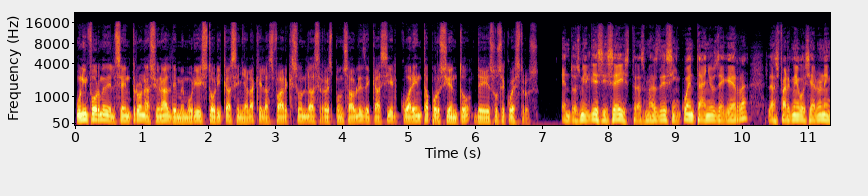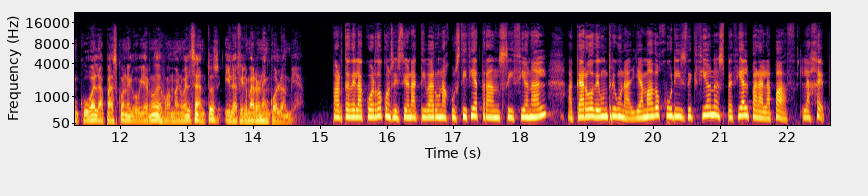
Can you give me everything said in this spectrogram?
Un informe del Centro Nacional de Memoria Histórica señala que las FARC son las responsables de casi el 40% de esos secuestros. En 2016, tras más de 50 años de guerra, las FARC negociaron en Cuba la paz con el gobierno de Juan Manuel Santos y la firmaron en Colombia. Parte del acuerdo consistió en activar una justicia transicional a cargo de un tribunal llamado Jurisdicción Especial para la Paz, la JEP.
